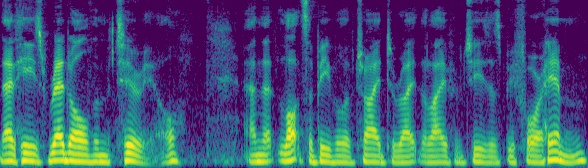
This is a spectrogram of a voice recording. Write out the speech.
that he's read all the material and that lots of people have tried to write the life of Jesus before him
